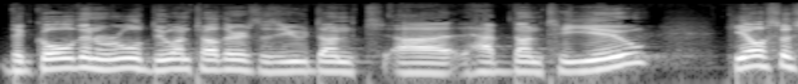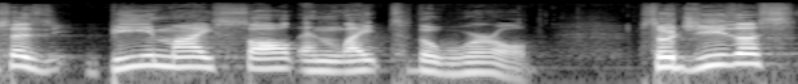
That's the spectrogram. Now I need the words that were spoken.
the golden rule do unto others as you done, uh, have done to you. He also says, Be my salt and light to the world. So Jesus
